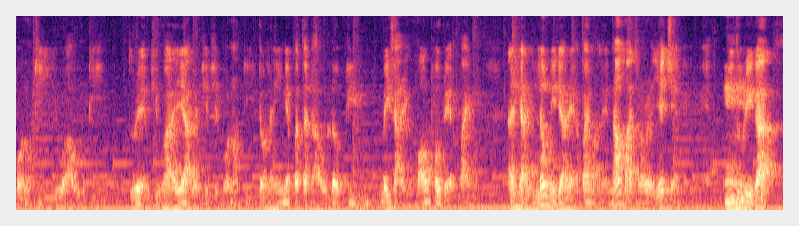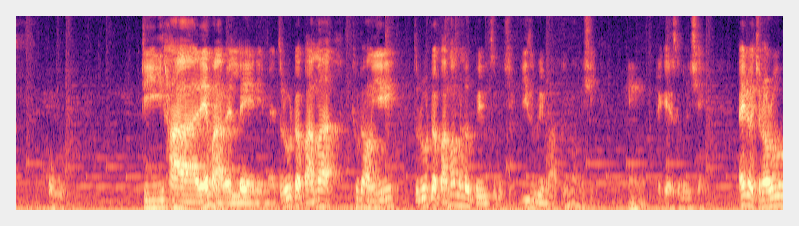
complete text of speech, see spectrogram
ပေါ့နော်ဒီဟိုဟာဟိုဒီသူတို့ရဲ့ဖြူဟာရရပဲဖြစ်ဖြစ်ပေါ့နော်ဒီဒေါ်လာရင်းနဲ့ပတ်သက်တာကိုလုပ်ဒီမိစ္ဆာတွေကိုပေါင်းထုတ်တဲ့အပိုင်းပေါ့ အဲ့ဒီဟာတွေလုပ်နေကြတဲ့အပိုင်းမှာလည်းနောက်မှကျွန်တော်တို့ရက်ကျန်နေလို့မရဘူးဒီသူတွေကဟိုဒီဟာထဲမှာပဲလဲနေမယ်သူတို့အတွက်ဘာမှထူထောင်ရေးသူတို့အတွက်ဘာမှမလုပ်ပေးဘူးဆိုလို့ရှိရင်ပြည်သူတွေမှာဘယ်မှမရှိဘူးอืมတကယ်ဆိုလို့ရှိရင်အဲ့တော့ကျွန်တော်တို့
